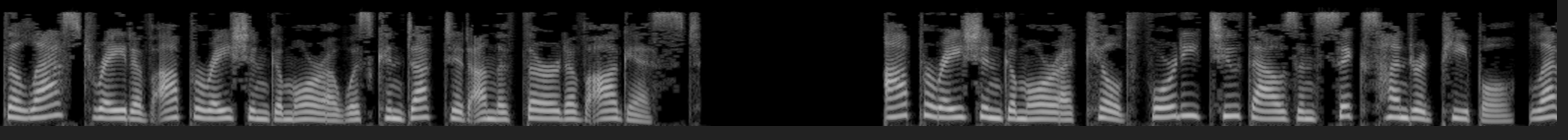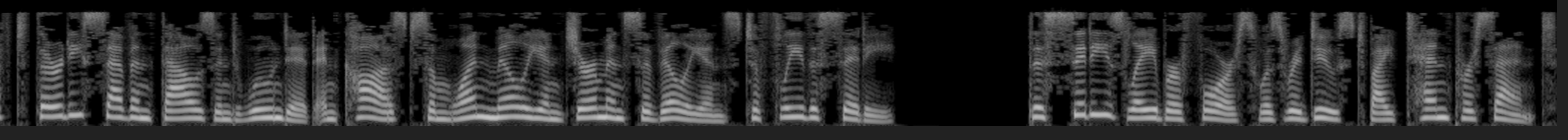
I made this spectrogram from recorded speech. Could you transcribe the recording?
The last raid of Operation Gomorrah was conducted on 3 August. Operation Gomorrah killed 42,600 people, left 37,000 wounded and caused some 1 million German civilians to flee the city. The city's labor force was reduced by 10%.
